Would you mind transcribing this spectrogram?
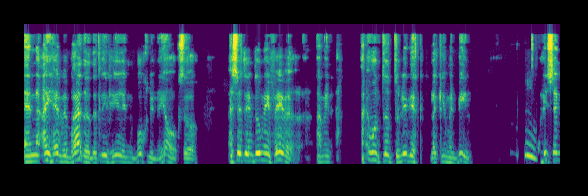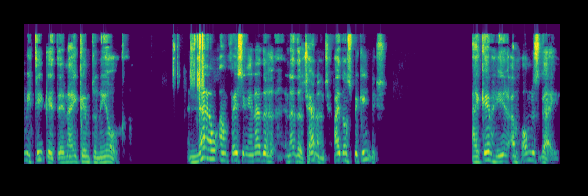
And I have a brother that live here in Brooklyn, New York. So I said to him, do me a favor. I mean, I want to, to live like, like human being. Mm. So he sent me ticket and I came to New York. And now I'm facing another another challenge. I don't speak English. I came here, I'm homeless guy,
